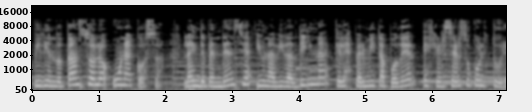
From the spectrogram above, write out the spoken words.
pidiendo tan solo una cosa, la independencia y una vida digna que les permita poder ejercer su cultura.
